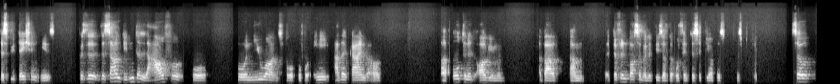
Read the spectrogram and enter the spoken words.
disputation is, because the, the sound didn't allow for for for nuance for or for any other kind of uh, alternate argument about um, different possibilities of the authenticity of this, this so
